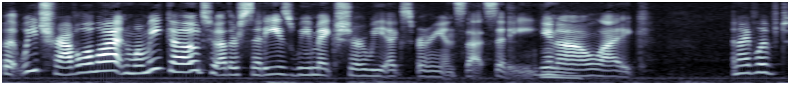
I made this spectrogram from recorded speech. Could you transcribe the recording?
but we travel a lot and when we go to other cities, we make sure we experience that city, you Mhm. know, like and I've lived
